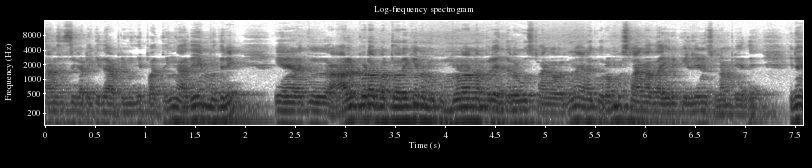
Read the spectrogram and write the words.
சான்சஸ் கிடைக்குதா அப்படிங்கிறத பார்த்துங்க. அதே மாதிரி எனக்கு ஆல்போட பொறுத்த வரைக்கும் நமக்கு மூணாம் நம்பர் எந்த அளவுக்கு ஸ்ட்ராங்காக வருதுன்னா எனக்கு ரொம்ப ஸ்ட்ராங்காக தான் இருக்குது இல்லைன்னு சொல்ல முடியாது. ஏன்னா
